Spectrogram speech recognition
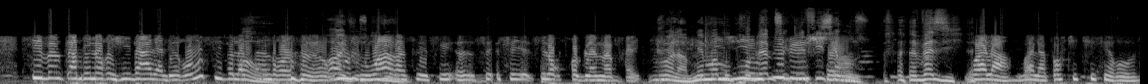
S'ils veulent garder l'original, elle est rose. S'ils veulent la Oh. peindre euh, faut rouge, ce qu'ils noir, veulent. c'est- c'est euh, c'est- leur problème après. Voilà, mais moi, mon problème, c'est que les filles, c'est hein. rose. Vas-y. Voilà, voilà, pour petite fille, c'est rose.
